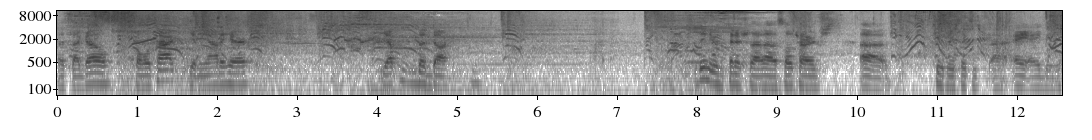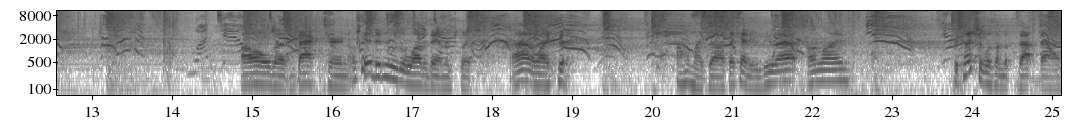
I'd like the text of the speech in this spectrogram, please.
let that go. Full attack, get me out of here. Yep, the duck. Didn't even finish that uh, soul charge. Uh, 236 uh, AAB. Oh, the back turn. Okay, it didn't lose a lot of damage, but I don't like that. Oh my gosh, I can't even do that online. The connection wasn't that bad.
